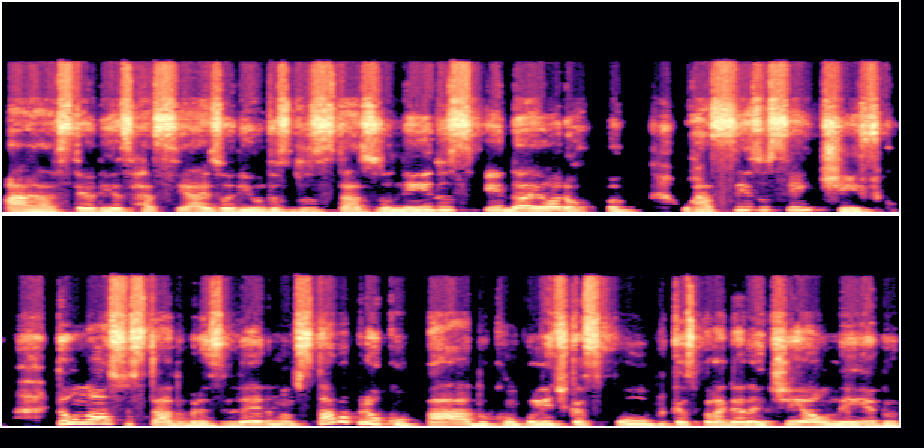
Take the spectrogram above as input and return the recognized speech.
as teorias raciais oriundas dos Estados Unidos e da Europa, o racismo científico. Então, o nosso Estado brasileiro não estava preocupado com políticas públicas para garantir ao negro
